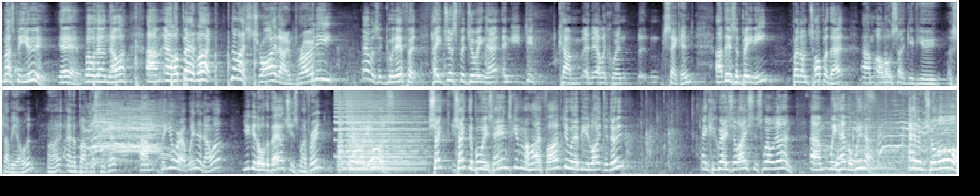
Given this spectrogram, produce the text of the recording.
Must be you. Yeah. Well done, Noah. Um, Ella, bad luck. Nice try, though, Brodie. That was a good effort. Hey, just for doing that, and you did come an eloquent uh, second, uh, there's a beanie. But on top of that, um, I'll also give you a stubby holder, right, and a bumper sticker. Um, but you're our winner, Noah. You get all the vouchers, my friend. They're all yours. Shake, shake the boys' hands, give them a high five, do whatever you'd like to do. And congratulations, well done. Um, we have a winner, Adam Shalor.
